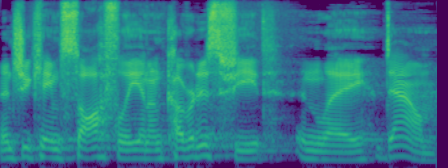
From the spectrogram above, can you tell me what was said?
Then she came softly and uncovered his feet and lay down.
